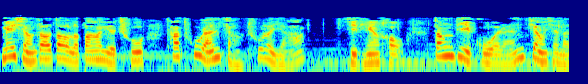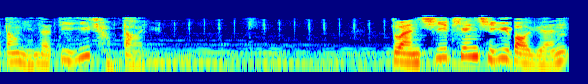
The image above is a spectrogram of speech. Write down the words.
没想到到了八月初，它突然长出了芽。几天后，当地果然降下了当年的第一场大雨。短期天气预报员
